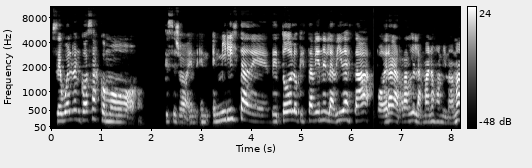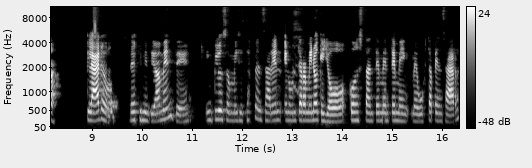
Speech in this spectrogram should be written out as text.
se vuelven cosas como, qué sé yo, en, en, mi lista de, de todo lo que está bien en la vida está poder agarrarle las manos a mi mamá. Claro, definitivamente. Incluso me hiciste pensar en, en un término que yo constantemente me, me gusta pensar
